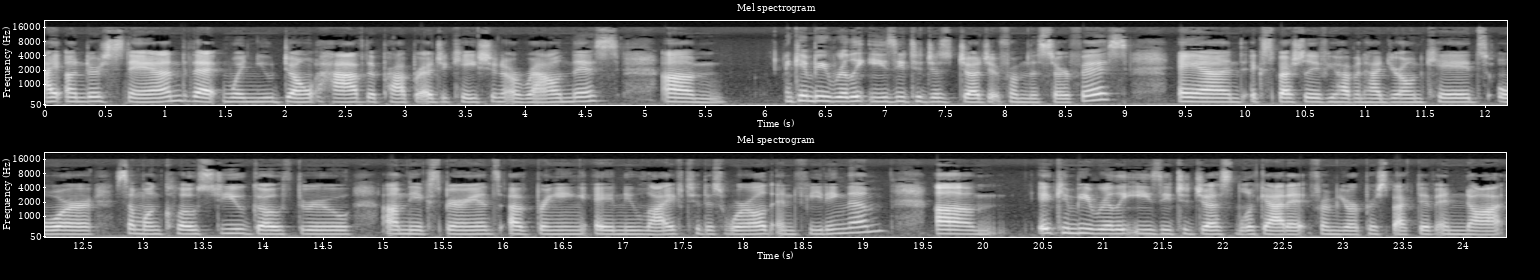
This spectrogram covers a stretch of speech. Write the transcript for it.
I understand that when you don't have the proper education around this, um, it can be really easy to just judge it from the surface. And especially if you haven't had your own kids or someone close to you go through um, the experience of bringing a new life to this world and feeding them. Um, it can be really easy to just look at it from your perspective and not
